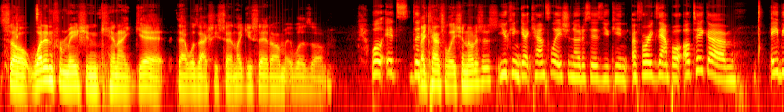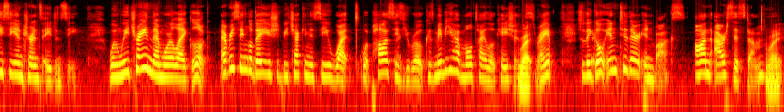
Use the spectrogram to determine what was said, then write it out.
So, what information can I get that was actually sent? Like you said, um, it was um, well, it's the like cancellation notices. You can get cancellation notices. You can, uh, for example, I'll take um, ABC Insurance Agency. When we train them, we're like, look, every single day you should be checking to see what what policies you wrote because maybe you have multi locations, right. right? So they go into their inbox on our system, right?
